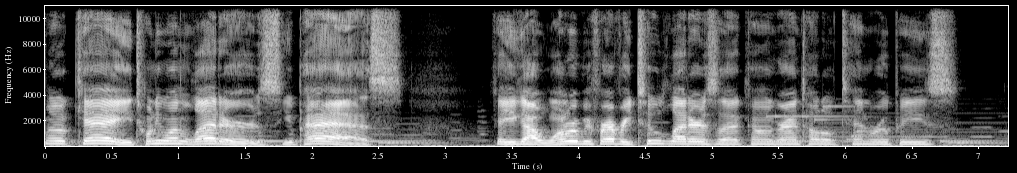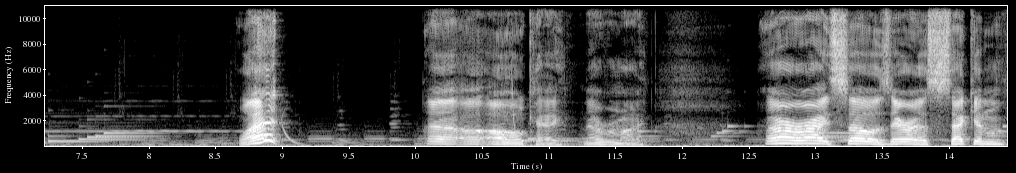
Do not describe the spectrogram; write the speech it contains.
Okay, 21 letters. You pass. Okay, you got one rupee for every two letters. That comes a grand total of 10 rupees. What? Uh, oh, oh, okay. Never mind. Alright, so is there a second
